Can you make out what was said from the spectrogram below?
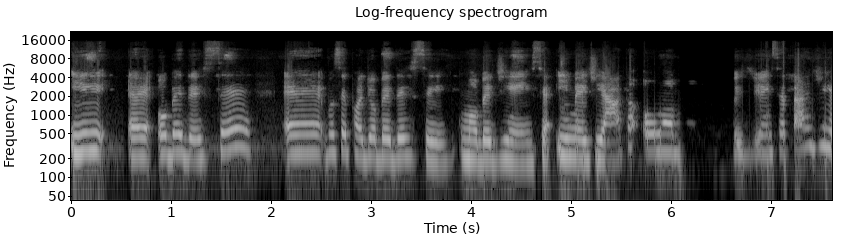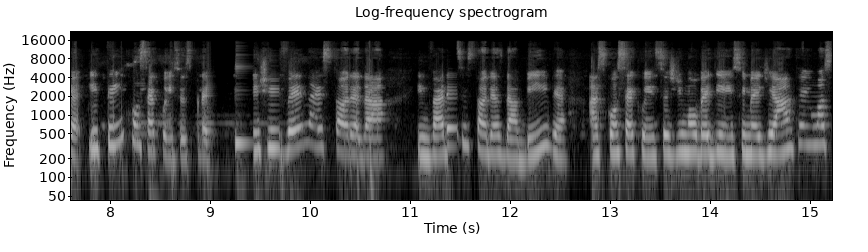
e é, obedecer é, você pode obedecer uma obediência imediata ou uma obediência tardia. E tem consequências para isso. A gente vê na história da. Em várias histórias da Bíblia, as consequências de uma obediência imediata e umas,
